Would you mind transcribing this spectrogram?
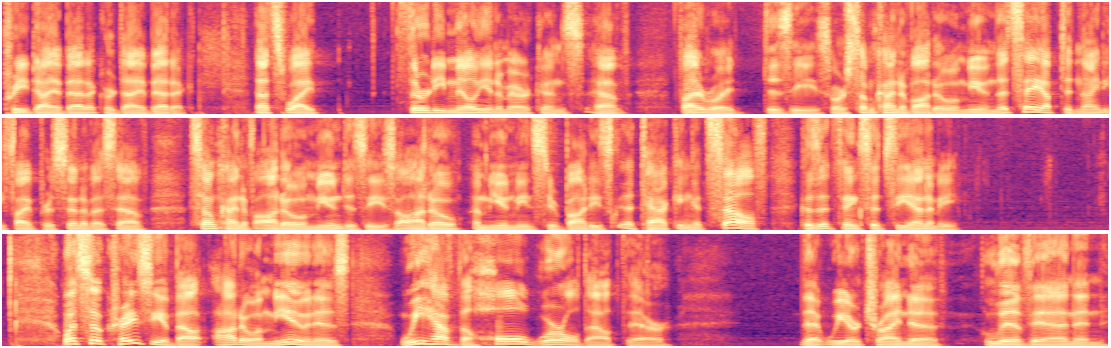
pre diabetic or diabetic. That's why 30 million Americans have thyroid disease or some kind of autoimmune. Let's say up to 95% of us have some kind of autoimmune disease. Autoimmune means your body's attacking itself because it thinks it's the enemy. What's so crazy about autoimmune is we have the whole world out there that we are trying to live in and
